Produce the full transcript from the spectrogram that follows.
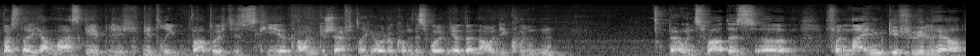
was natürlich auch maßgeblich getrieben war durch das Key-Account-Geschäft durch Autocom. Das wollen ja dann auch die Kunden. Bei uns war das äh, von meinem Gefühl her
